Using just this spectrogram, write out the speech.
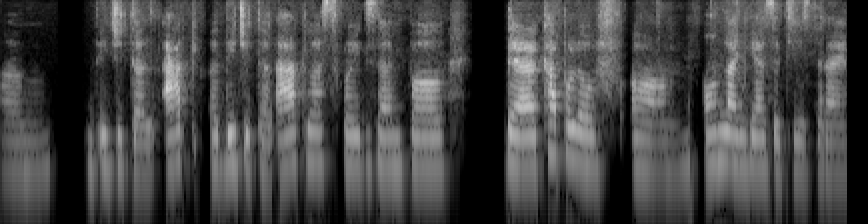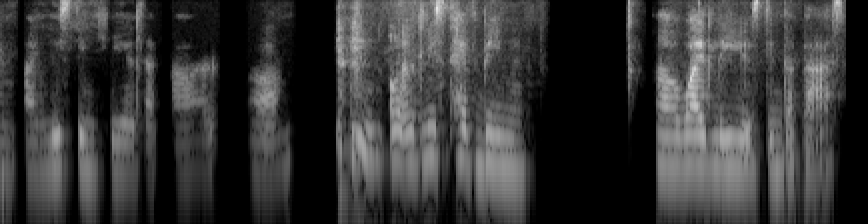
um, digital at a digital atlas, for example. There are a couple of um, online gazetteers that I'm I'm listing here that are um, or at least have been uh, widely used in the past.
